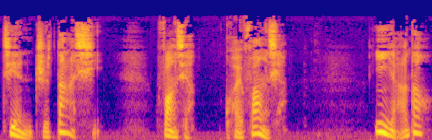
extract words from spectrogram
见之大喜，放下，快放下。易牙道：“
